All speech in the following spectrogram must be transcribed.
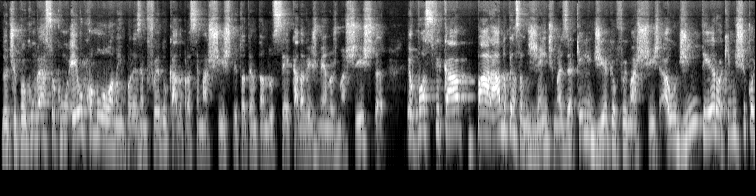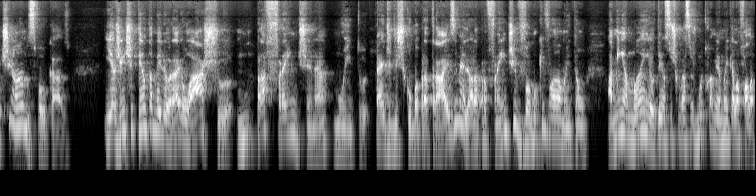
Do tipo, eu converso com. Eu, como homem, por exemplo, fui educado para ser machista e estou tentando ser cada vez menos machista eu posso ficar parado pensando, gente, mas aquele dia que eu fui machista, o dia inteiro aqui me chicoteando, se for o caso. E a gente tenta melhorar, eu acho, para frente, né? Muito. Pede desculpa para trás e melhora para frente e vamos que vamos. Então, a minha mãe, eu tenho essas conversas muito com a minha mãe que ela fala:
